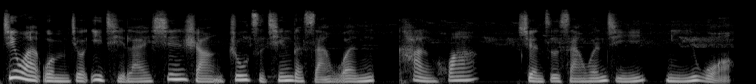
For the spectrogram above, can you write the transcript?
今晚我们就一起来欣赏朱自清的散文《看花》，选自散文集《你我》。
